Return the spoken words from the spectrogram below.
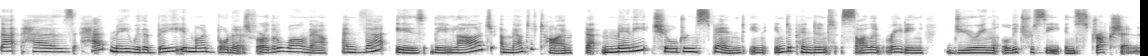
that has had me with a bee in my bonnet for a little while now. And that is the large amount of time that many children spend in independent silent reading during literacy instruction.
